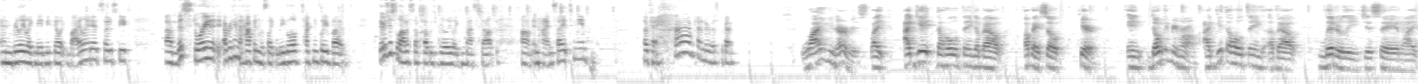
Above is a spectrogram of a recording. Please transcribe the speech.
and really like made me feel like violated, so to speak. Um, this story, everything that happened was like legal technically, but there's just a lot of stuff that was really like messed up um, in hindsight to me. Okay, I'm kind of nervous. Okay. Why are you nervous? Like, I get the whole thing about. Okay, so here, and don't get me wrong, I get the whole thing about literally just saying like,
